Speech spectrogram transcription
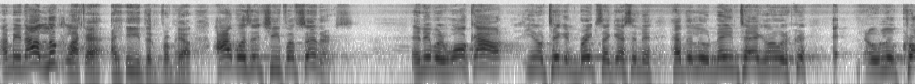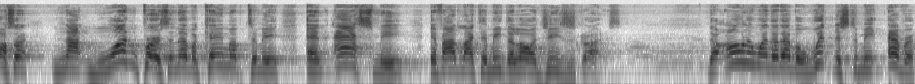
I mean, I looked like a, a heathen from hell. I was a chief of sinners. And they would walk out, you know, taking breaks, I guess, and have their little name tags on it with a, eh, a little cross on not one person ever came up to me and asked me if I'd like to meet the Lord Jesus Christ. The only one that ever witnessed to me ever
